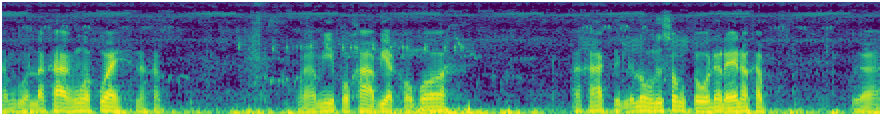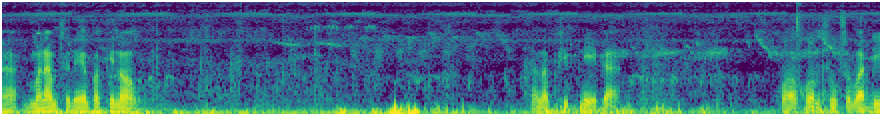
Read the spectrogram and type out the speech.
สำรวจราคางัวกล้วยนะครับว่ามีพอค้าเวียดเขาบ่ราคาขึ้นหรือลงหรือส่งโตได้ไรนะครับ เพื่อมานำเสนอพ่อพี่น้องสำหรับคลิปนี้ก็ขอความสุขสวัสดี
